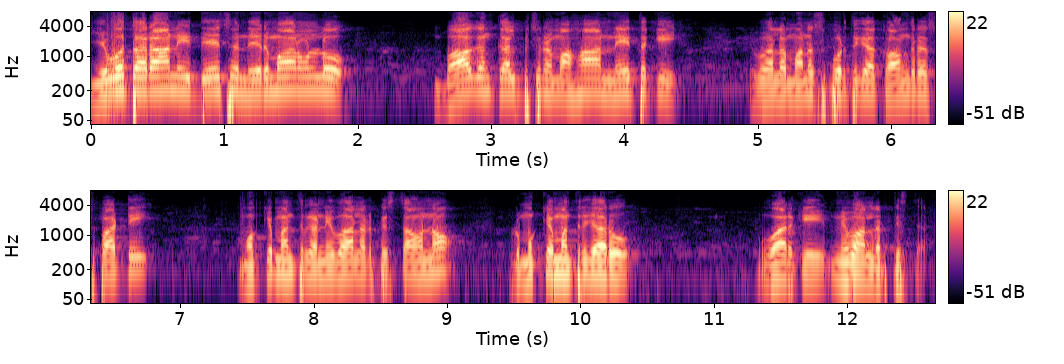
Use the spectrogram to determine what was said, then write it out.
యువతరాన్ని దేశ నిర్మాణంలో భాగం కల్పించిన మహానేతకి ఇవాళ మనస్ఫూర్తిగా కాంగ్రెస్ పార్టీ ముఖ్యమంత్రిగా నివాళులర్పిస్తూ ఉన్నాం. ఇప్పుడు ముఖ్యమంత్రి గారు వారికి నివాళులర్పిస్తారు.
